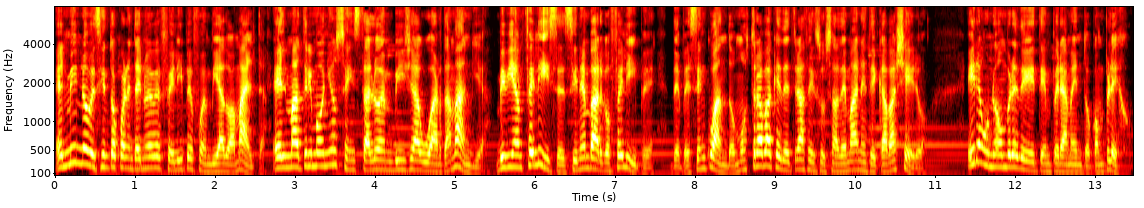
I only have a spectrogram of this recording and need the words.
En 1949 Felipe fue enviado a Malta. El matrimonio se instaló en Villa Guardamangia. Vivían felices, sin embargo Felipe, de vez en cuando, mostraba que detrás de sus ademanes de caballero, era un hombre de temperamento complejo.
